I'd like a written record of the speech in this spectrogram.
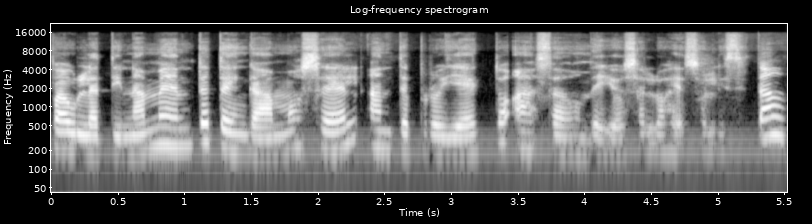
paulatinamente tengamos el anteproyecto hasta donde yo se los he solicitado.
